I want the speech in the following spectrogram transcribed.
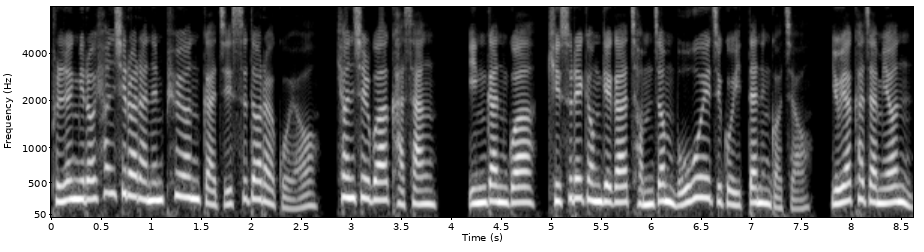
블랙미러 현실화라는 표현까지 쓰더라고요. 현실과 가상, 인간과 기술의 경계가 점점 모호해지고 있다는 거죠. 요약하자면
